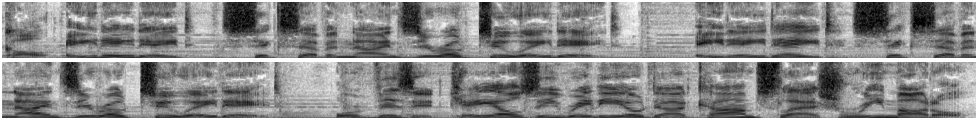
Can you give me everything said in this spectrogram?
Call 888 679 0288. 888 679 0288 or visit klzradio.com slash remodel.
